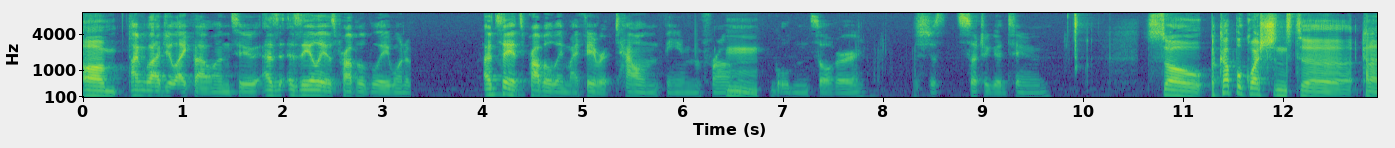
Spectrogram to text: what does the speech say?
um I'm glad you like that one too. As Azalea is probably one of, I'd say it's probably my favorite town theme from Hmm. Gold and Silver. It's just such a good tune. So, a couple questions to kind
